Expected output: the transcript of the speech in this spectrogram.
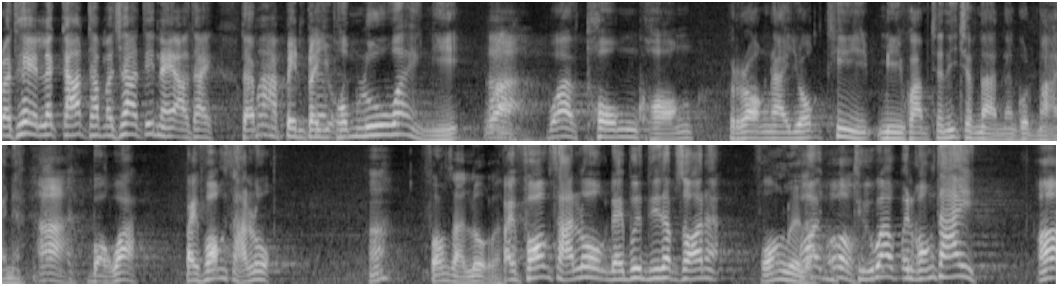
ประเทศและก๊าซธรรมชาติที่ในอ่าวไทยมาเป็นประโยชผน์มรู้ว่าอย่างนี้ว่าว่าธงของรองนายกที่มีความชำนิชำนาญทางกฎหมายเนี่ยอ่า บอกว่าไปฟ้องศาลโลก ฮะฟ้องศาลโลกเหรอ ไปฟ้องศาลโลกในพื้นที่ซับซ้อนอะฟ้องเลยเหรอ พราะถือว่าเป็นของไทยอ่า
